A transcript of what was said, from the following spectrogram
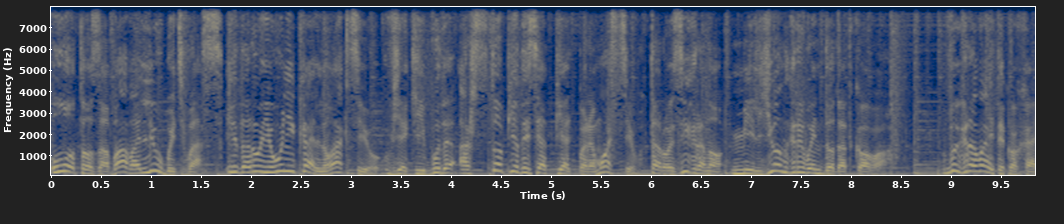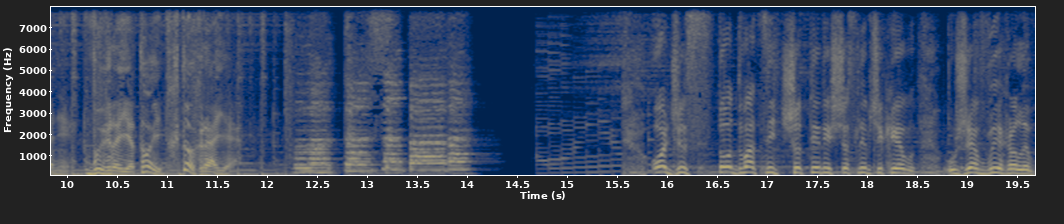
Лото Забава любить вас і дарує унікальну акцію, в якій буде аж 155 переможців та розіграно мільйон гривень додатково. Вигравайте, кохані! Виграє той, хто грає. Отже, 124 щасливчики вже виграли в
